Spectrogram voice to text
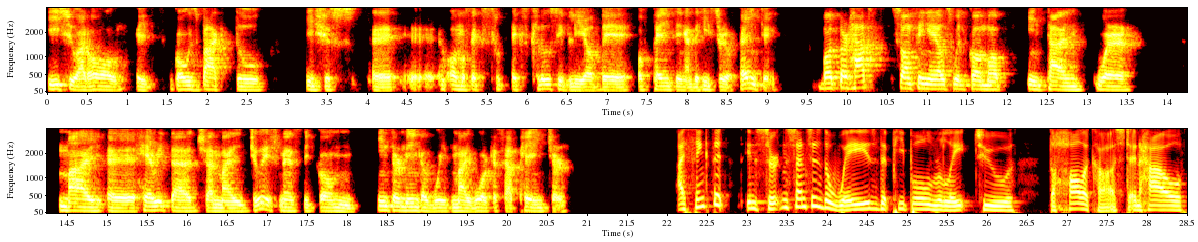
issue at all. It goes back to issues uh, uh, almost ex- exclusively of the of painting and the history of painting. But perhaps something else will come up in time where my uh, heritage and my Jewishness become intermingled with my work as a painter. I think that in certain senses, the ways that people relate to the Holocaust and how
